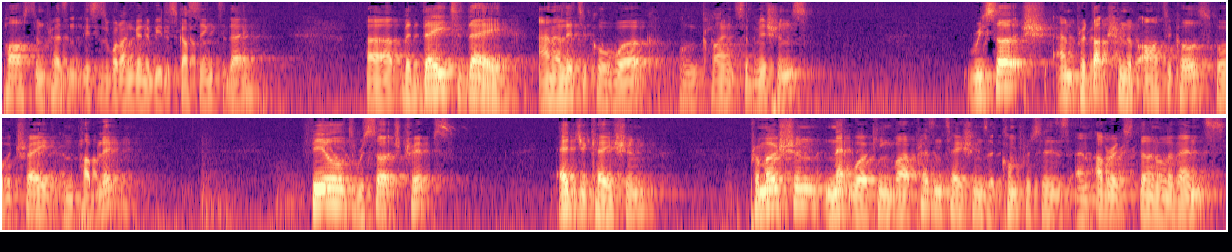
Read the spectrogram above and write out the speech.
past and present. This is what I'm going to be discussing today. Uh, the day to day analytical work on client submissions, research and production of articles for the trade and public, field research trips, education, promotion, networking via presentations at conferences and other external events,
